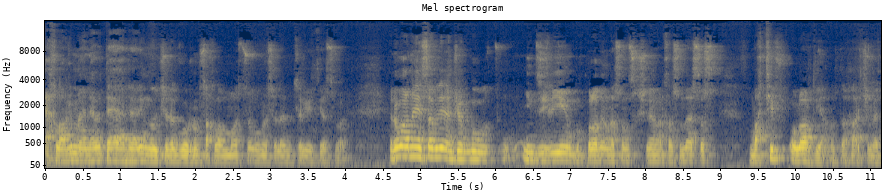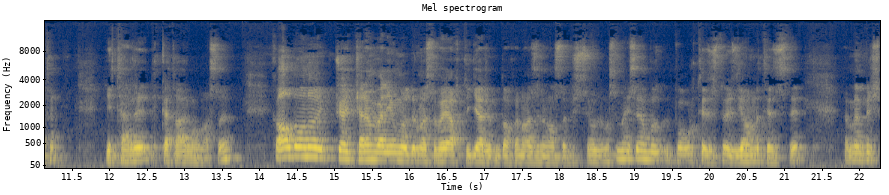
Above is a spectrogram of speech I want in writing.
əxlaqi mənəvi dəyərlərin ölkədə qorunub saxlanmaq üçün bu məsələyə mütləq ehtiyac var. Yəni o hesab edirəm ki, bu incikliyin, bu Poladın nasıl çıxışının arxasında əsas motiv olardı yəni da hakimiyyətin yetərli diqqət ayırmaması. Qaldı onu Kərəm Vəliyevin öldürməsi və yaxud digər müdafiə nazirinin hansısa birisinin öldürməsi. Mən istəyirəm bu doğru tezisdir, ziyanlı tezisdir. Mən bir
